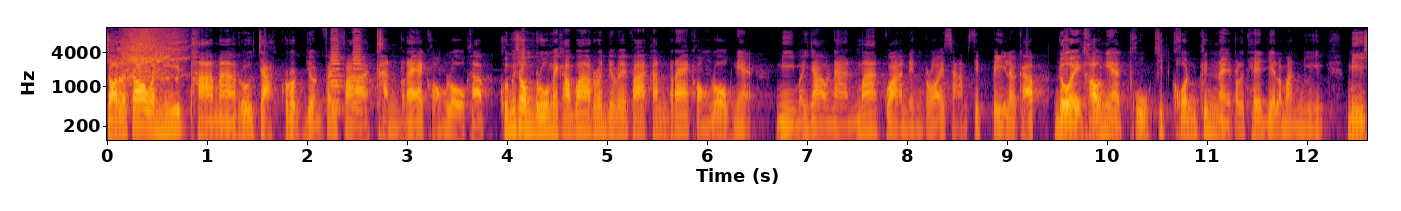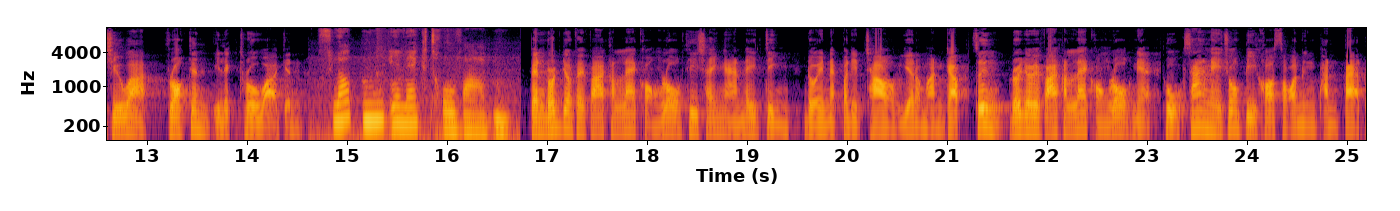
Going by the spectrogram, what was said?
จอละเจอวันนี้พามารู้จักรถยนต์ไฟฟ้าคันแรกของโลกครับ คุณผู้ชมรู้ไหมครับว่ารถยนต์ไฟฟ้าคันแรกของโลกเนี่ย มีมายาวนานมากกว่า 130 ปีแล้วครับ โดยเขาเนี่ยถูกคิดค้นขึ้นในประเทศเยอรมนีมีชื่อว่า Flocken Electrowagen Flocken Elektrowagen. เป็นรถยนต์ไฟฟ้าคันแรกของโลกที่ใช้งานได้จริง โดยนักประดิษฐ์ชาวเยอรมันครับ ซึ่งรถยนต์ไฟฟ้าคันแรกของโลกเนี่ยถูกสร้างในช่วงปี คศ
